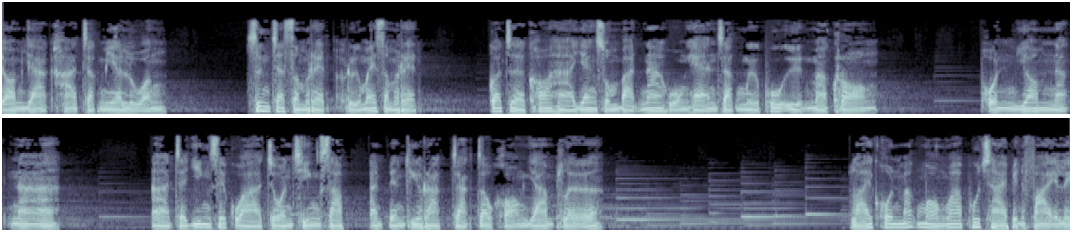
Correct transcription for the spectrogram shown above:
ยอมอยากขาดจากเมียหลวง ซึ่งจะสำเร็จหรือไม่สำเร็จ ก็เจอข้อหาแย่งสมบัติหน้าหวงแหนจากมือผู้อื่นมาครอง ผลย่อมหนักหนา อาจจะยิ่งเสียกว่าโจรชิงทรัพย์ อันเป็นที่รักจากเจ้าของยามเผลอ หลายคนมักมองว่าผู้ชายเป็นฝ่ายเล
